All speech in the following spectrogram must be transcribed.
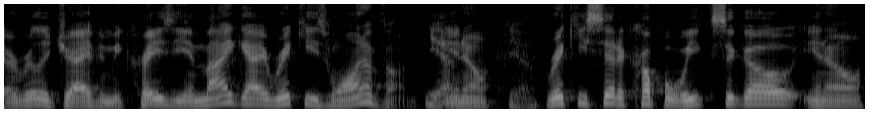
uh, are really driving me crazy. And my guy, Ricky's one of them. Yeah, You know, yeah. Ricky said a couple weeks ago, you know,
